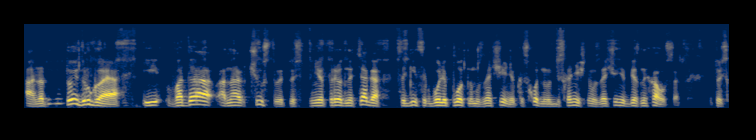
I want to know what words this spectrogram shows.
а на Мгм. то и другая. И вода, она чувствует, то есть у нее природная тяга соединиться к более плотному значению, к исходному бесконечному значению бездны хаоса, то есть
